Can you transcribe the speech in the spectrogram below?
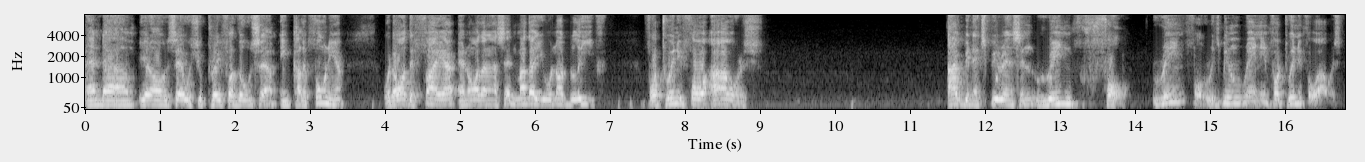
and um, you know, say we should pray for those um, in California with all the fire and all that. And I said, Mother, you will not believe. For 24 hours, I've been experiencing rainfall. Rainfall. It's been raining for 24 hours.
